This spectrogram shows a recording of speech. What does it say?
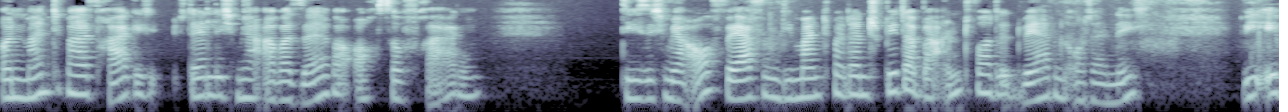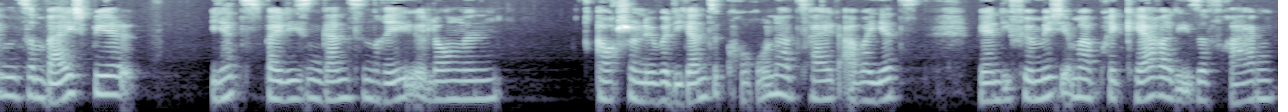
Und manchmal frage ich, stelle ich mir aber selber auch so Fragen, die sich mir aufwerfen, die manchmal dann später beantwortet werden oder nicht. Wie eben zum Beispiel jetzt bei diesen ganzen Regelungen, auch schon über die ganze Corona-Zeit, aber jetzt werden die für mich immer prekärer, diese Fragen,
